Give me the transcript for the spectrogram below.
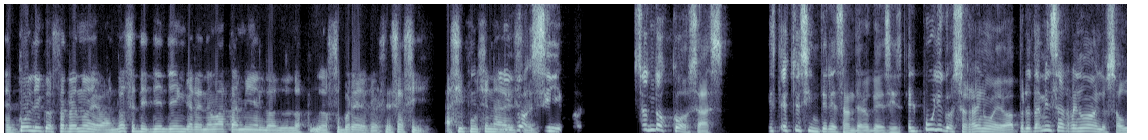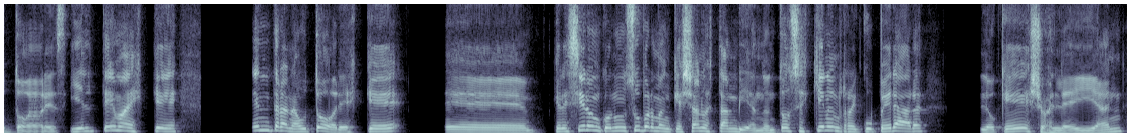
El público se renueva, entonces te tienen que renovar también los, superhéroes. Es así. Así funciona el Sí, son dos cosas. Esto es interesante lo que decís. El público se renueva, pero también se renuevan los autores. Y el tema es que entran autores que eh, crecieron con un Superman que ya no están viendo. Entonces quieren recuperar lo que ellos leían.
